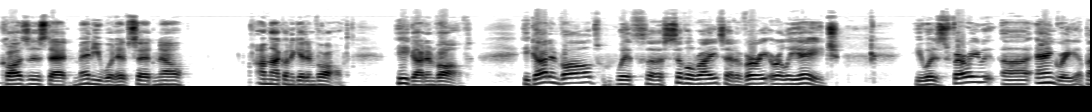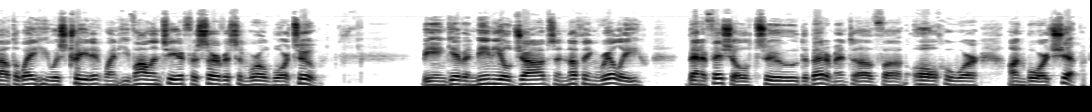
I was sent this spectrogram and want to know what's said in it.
causes that many would have said, no, I'm not going to get involved. He got involved. He got involved with uh, civil rights at a very early age. He was very uh, angry about the way he was treated when he volunteered for service in World War II. Being given menial jobs and nothing really beneficial to the betterment of uh, all who were on board ship.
